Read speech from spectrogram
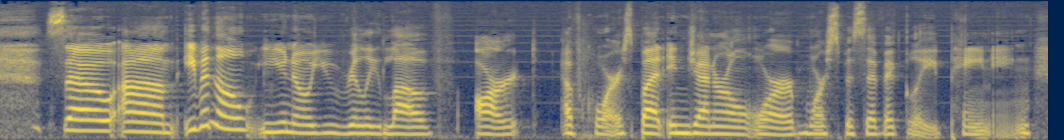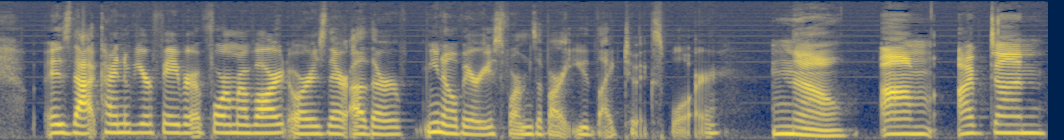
so, um, even though you know you really love art, of course, but in general, or more specifically, painting, is that kind of your favorite form of art, or is there other, you know, various forms of art you'd like to explore? No. Um, I've done.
